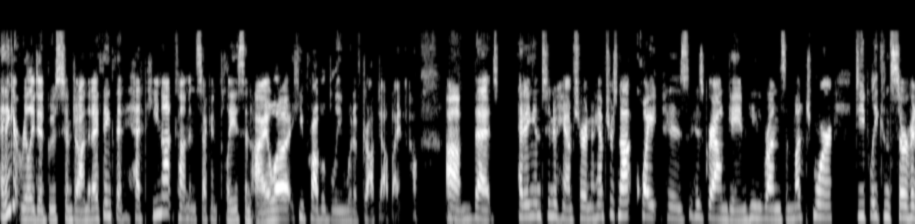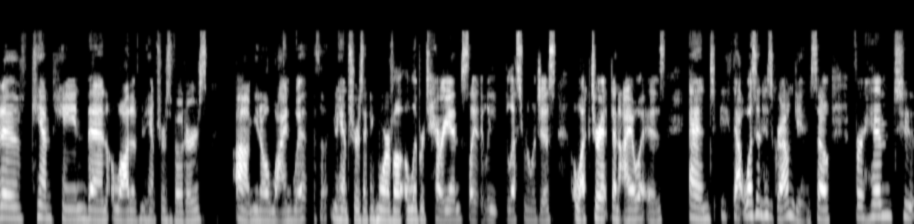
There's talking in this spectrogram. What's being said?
I think it really did boost him, John. That I think that had he not come in second place in Iowa, he probably would have dropped out by now. Hmm. Um, that heading into New Hampshire. New Hampshire's not quite his his ground game. He runs a much more deeply conservative campaign than a lot of New Hampshire's voters, um, you know, align with. New Hampshire is, I think, more of a, a, libertarian, slightly less religious electorate than Iowa is, and that wasn't his ground game. So for him to,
